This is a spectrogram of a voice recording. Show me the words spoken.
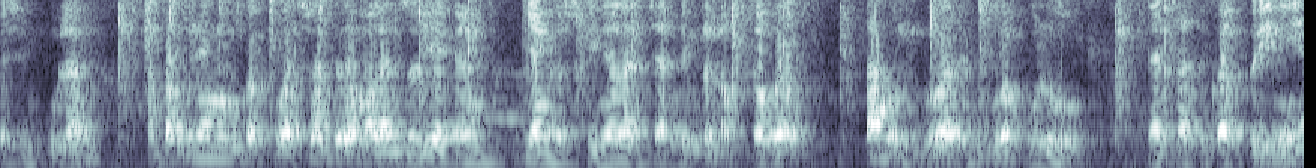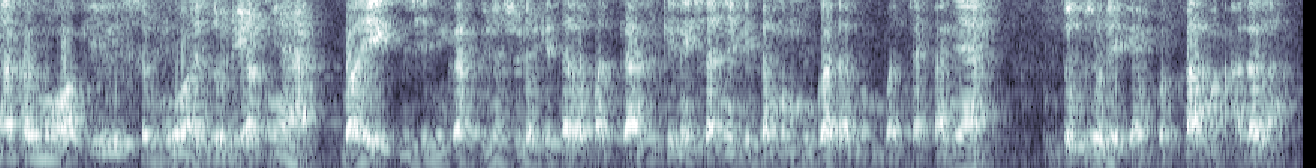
kesimpulan apa pun yang memperkuat suatu ramalan zodiak yang, yang rezekinya lancar di bulan Oktober tahun 2020 dan satu kartu ini akan mewakili semua zodiaknya. Baik, di sini kartunya sudah kita dapatkan, kini saatnya kita membuka dan membacakannya. Untuk zodiak yang pertama adalah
